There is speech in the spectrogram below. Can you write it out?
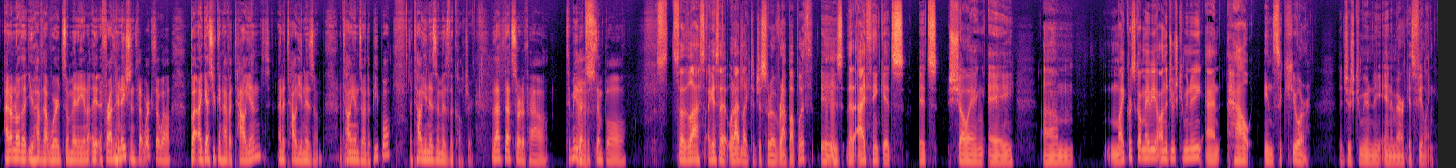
I don't know that you have that word so many in, for other nations that work so well, but I guess you can have Italians and Italianism. Italians are the people, Italianism is the culture. That that's sort of how to me that's a simple So the last, I guess, uh, what I'd like to just sort of wrap up with Mm-hmm. is that I think it's it's showing a um, microscope maybe on the Jewish community and how insecure the Jewish community in America is feeling.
